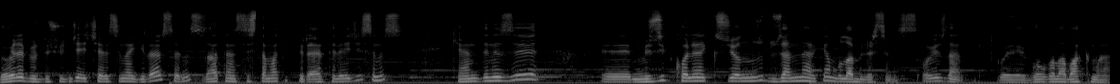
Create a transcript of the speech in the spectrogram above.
böyle bir düşünce içerisine girerseniz zaten sistematik bir erteleyicisiniz. Kendinizi e, müzik koleksiyonunuzu düzenlerken bulabilirsiniz. O yüzden e, Google'a bakma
